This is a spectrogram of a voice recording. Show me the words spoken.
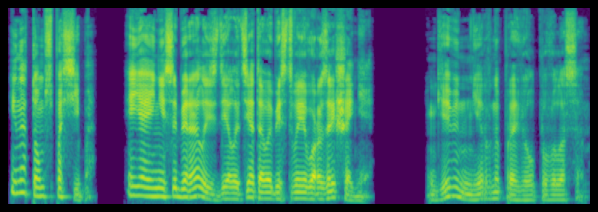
и на том спасибо. Я и не собиралась сделать этого без твоего разрешения». Гевин нервно провел по волосам.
